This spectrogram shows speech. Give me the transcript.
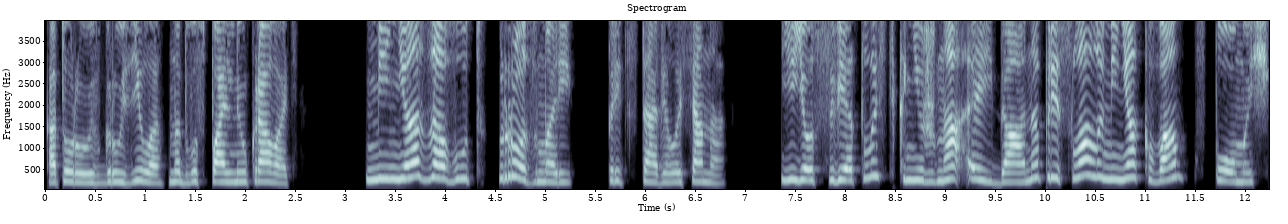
которую сгрузила на двуспальную кровать. «Меня зовут Розмари», — представилась она. «Ее светлость, княжна Эйдана, прислала меня к вам в помощь.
